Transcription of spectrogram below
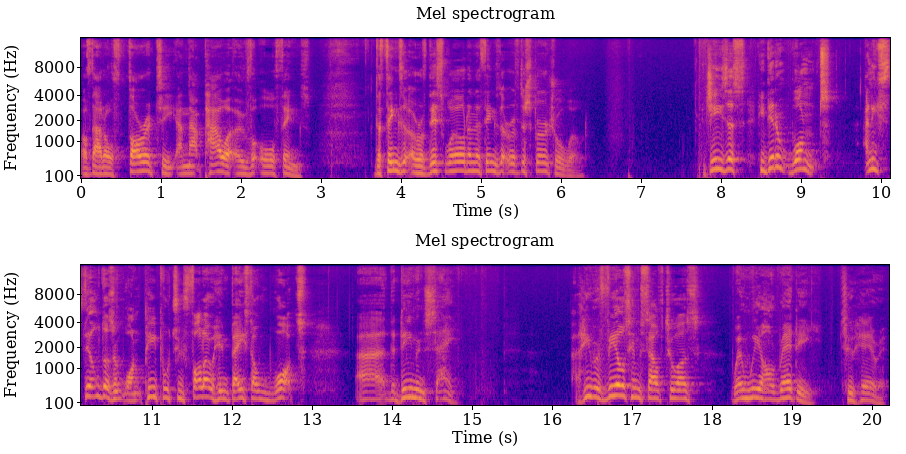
of that authority and that power over all things the things that are of this world and the things that are of the spiritual world. Jesus, he didn't want and he still doesn't want people to follow him based on what uh, the demons say. Uh, he reveals himself to us when we are ready to hear it.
